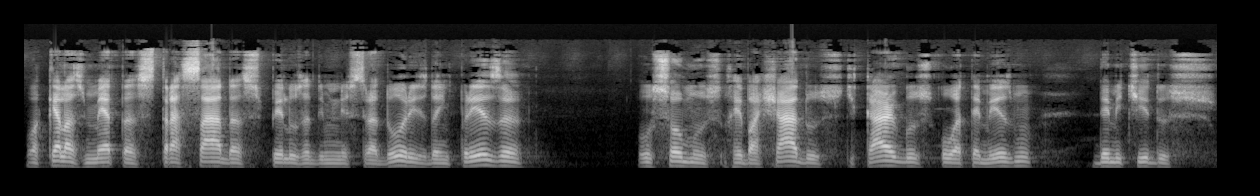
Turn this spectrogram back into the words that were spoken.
ou aquelas metas traçadas pelos administradores da empresa, ou somos rebaixados de cargos ou até mesmo demitidos.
